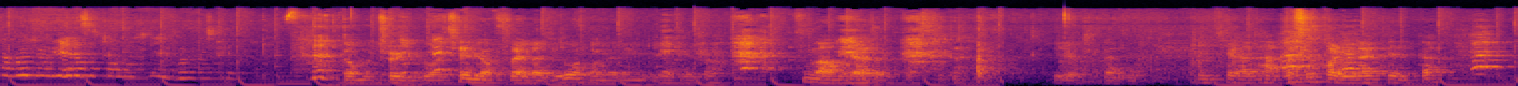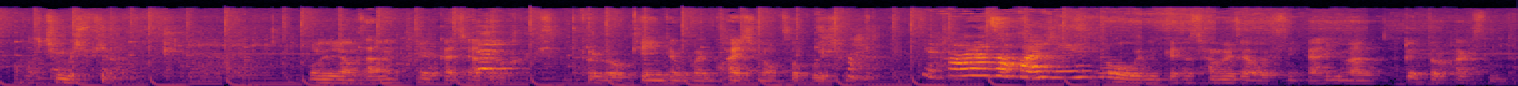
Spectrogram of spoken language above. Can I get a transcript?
너무 졸려서 정신 못 차려. 너무 졸리고 재미없어 해가지고 오늘은 여기서 마무리하도록 하겠습니다. 이렇게까지. 제가 다 알아서 관리할 테니까 주무십시오. 오늘 영상은 여기까지 하도록 하겠습니다. 별로 개인 정보에 관심 없어 보이십니다. 알아서 관리해. 오님께서 잠을 자고 있으니까 이만 끊도록 하겠습니다.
